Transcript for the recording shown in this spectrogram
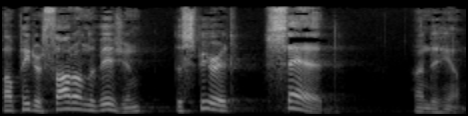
While Peter thought on the vision, the Spirit said unto him.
